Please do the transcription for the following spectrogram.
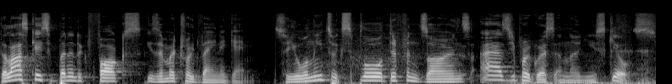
The Last Case of Benedict Fox is a Metroidvania game, so you will need to explore different zones as you progress and learn new skills.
